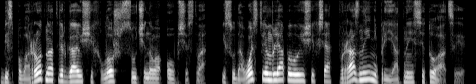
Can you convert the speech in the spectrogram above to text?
бесповоротно отвергающих ложь сученного общества и с удовольствием вляпывающихся в разные неприятные ситуации.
